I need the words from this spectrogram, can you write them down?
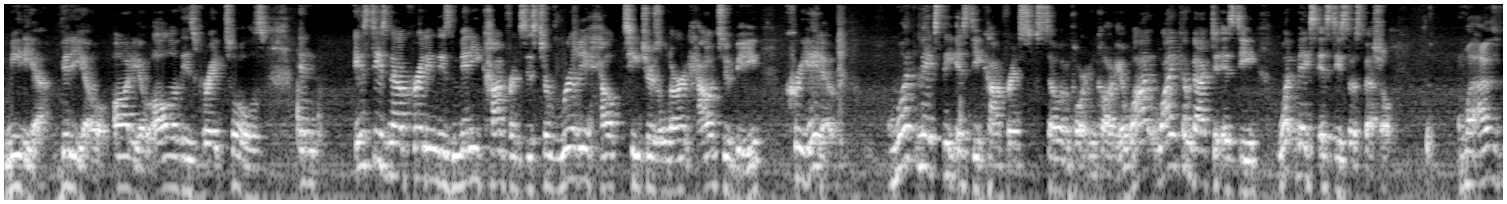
media, video, audio, all of these great tools. And ISTE is now creating these mini conferences to really help teachers learn how to be creative. What makes the ISTE conference so important, Claudia? Why why come back to ISTE? What makes ISTE so special? Well, I was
